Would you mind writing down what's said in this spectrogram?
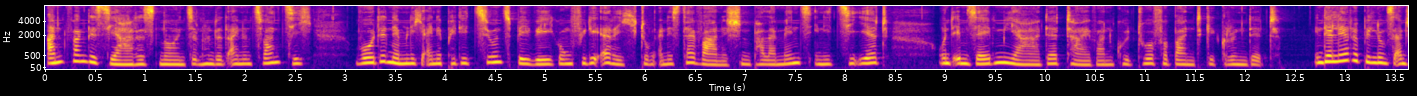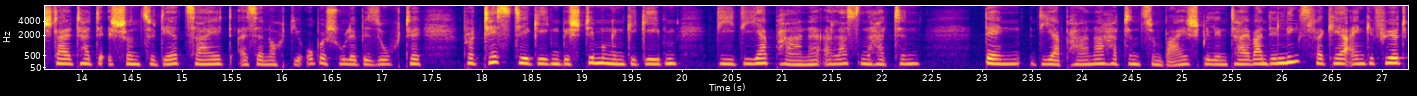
Anfang des Jahres 1921 wurde nämlich eine Petitionsbewegung für die Errichtung eines taiwanischen Parlaments initiiert und im selben Jahr der Taiwan Kulturverband gegründet. In der Lehrerbildungsanstalt hatte es schon zu der Zeit, als er noch die Oberschule besuchte, Proteste gegen Bestimmungen gegeben, die die Japaner erlassen hatten, denn die Japaner hatten zum Beispiel in Taiwan den Linksverkehr eingeführt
